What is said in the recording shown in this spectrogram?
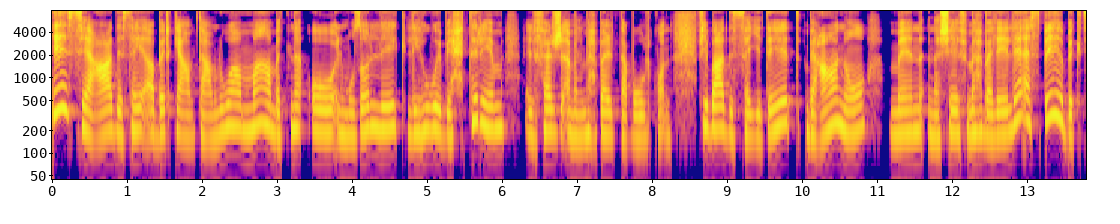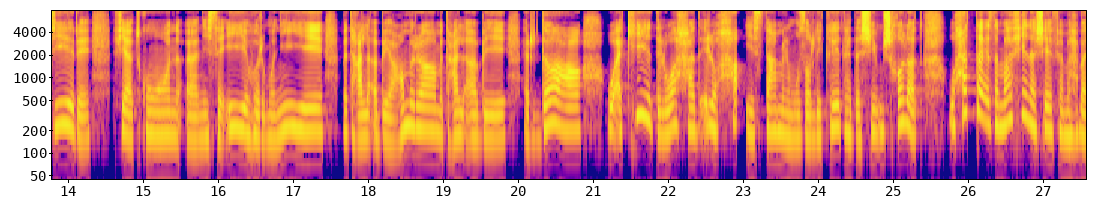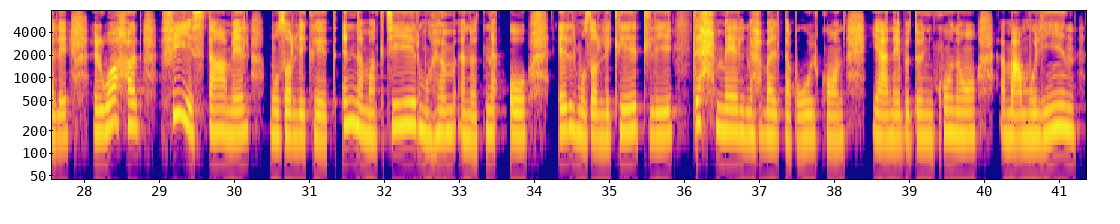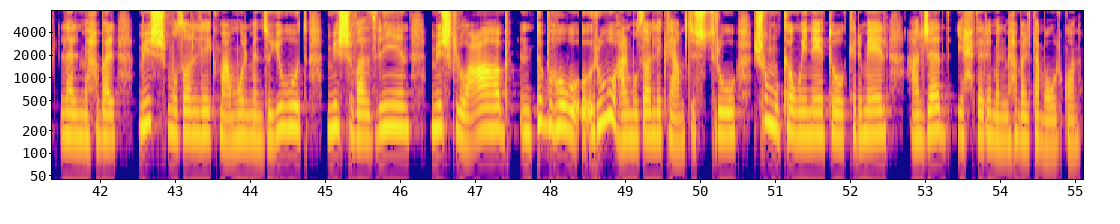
تاسع عادة سيئة بركي عم تعملوها ما عم بتنقوا المظلك اللي هو بيحترم الفرج أم المهبل تبعولكم في بعض السيدات بيعانوا من نشاف مهبلة لأسباب كتيرة. فيها تكون آه، نسائية هرمونية متعلقة بعمرها متعلقة برضاعة وأكيد الواحد له حق يستعمل مظلقات هذا الشيء مش غلط. وحتى إذا ما في نشافة مهبلة الواحد في يستعمل نستعمل مظلقات إنما كتير مهم أنه تنقوا المظلقات اللي تحمي المهبل تبعولكم يعني بدهم يكونوا معمولين للمهبل مش مظلق معمول من زيوت مش فازلين مش لعاب. انتبهوا وقروا على المظلق اللي عم تشتروه شو مكوناته؟ كرمال عن جد يحترم المهبل تبعولكم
